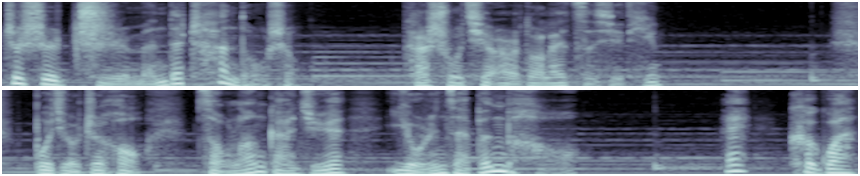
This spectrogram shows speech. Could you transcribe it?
这是纸门的颤动声。他竖起耳朵来仔细听。不久之后，走廊感觉有人在奔跑。哎，客官，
